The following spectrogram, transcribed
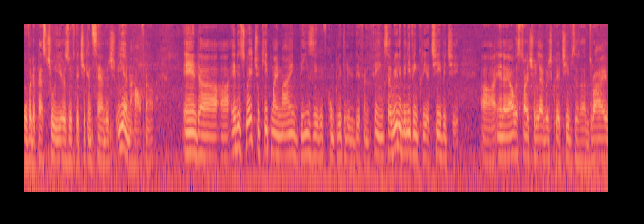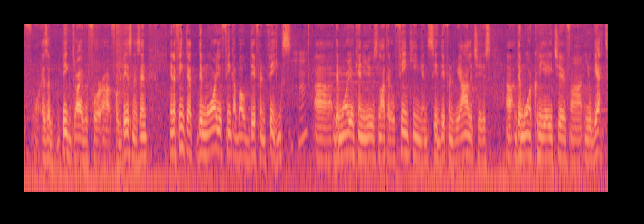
over the past two years with the chicken sandwich, year and a half now. And, and it's great to keep my mind busy with completely different things. I really believe in creativity. Uh, and I always try to leverage creativity as a drive, as a big driver for, uh, for business. And, and I think that the more you think about different things, mm-hmm. the more you can use lateral thinking and see different realities, the more creative you get.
